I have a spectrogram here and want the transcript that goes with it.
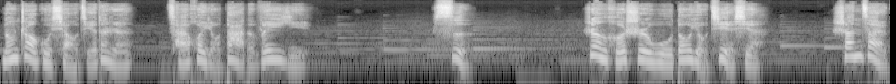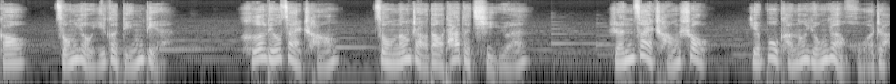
能照顾小节的人才会有大的威仪。四，任何事物都有界限，山再高总有一个顶点，河流再长总能找到它的起源，人再长寿也不可能永远活着，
